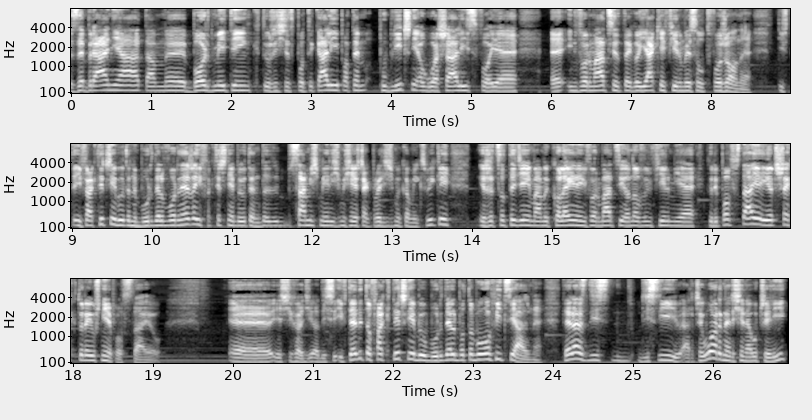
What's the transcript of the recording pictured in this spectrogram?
zebrania, tam e, board meeting, którzy się spotykali i potem publicznie ogłaszali swoje e, informacje do tego, jakie firmy są tworzone. I, I, faktycznie był ten burdel w Warnerze i faktycznie był ten, sami śmieliśmy się jeszcze jak prowadziliśmy Comics Weekly, że co tydzień mamy kolejne informacje o nowym filmie, który powstaje i o trzech, które już nie powstają. E, jeśli chodzi o DC. I wtedy to faktycznie był burdel, bo to było oficjalne. Teraz DC, DC raczej Warner się nauczyli,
